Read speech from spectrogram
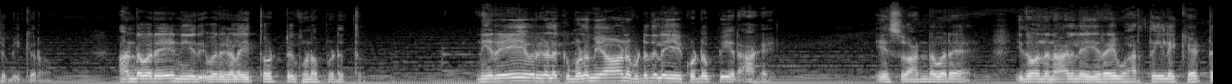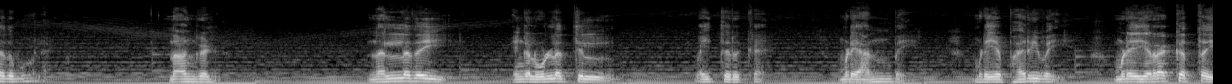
ஜெபிக்கிறோம். ஆண்டவரே நீர் இவர்களை தொட்டு குணப்படுத்தும். நீரே இவர்களுக்கு முழுமையான விடுதலையை கொடுப்பீராக. இயேசு ஆண்டவரே இதோ அந்த நாளிலே இறை வார்த்தையிலே கேட்டது போல நாங்கள் நல்லதை எங்கள் உள்ளத்தில் வைத்திருக்க உம்முடைய அன்பை உம்முடைய பரிவை உம்முடைய இரக்கத்தை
